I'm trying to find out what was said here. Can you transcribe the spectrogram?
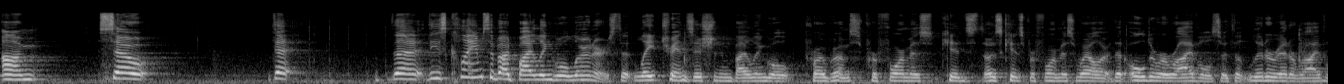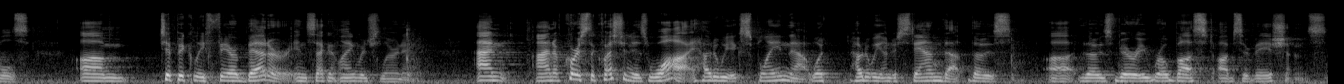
um, so, the, the, these claims about bilingual learners, that late transition bilingual programs perform as kids, those kids perform as well, or that older arrivals or that literate arrivals um, typically fare better in second language learning. And, and of course, the question is why? How do we explain that? What, how do we understand that, those, uh, those very robust observations?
